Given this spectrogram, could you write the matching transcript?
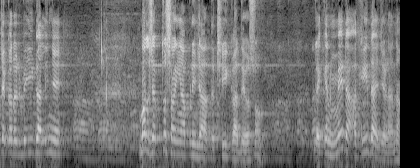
چکر جو بھی یہ گالی نہیں ملزب تو سائیں اپنی جات ٹھیک آ دے ہو سو۔ لیکن میرا عقیدہ ہے جڑا نا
